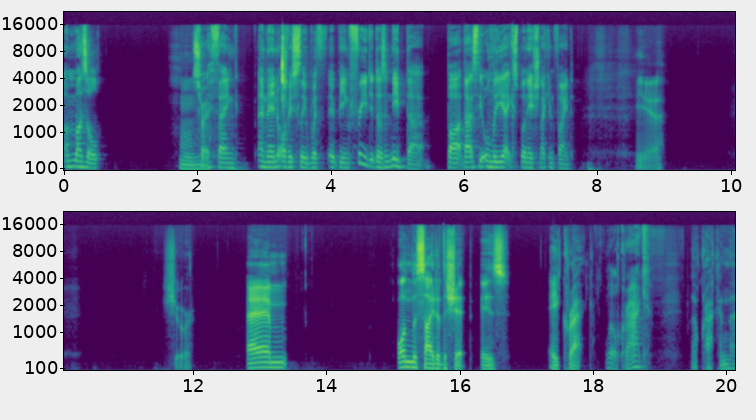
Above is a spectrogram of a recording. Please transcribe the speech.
a muzzle Hmm. sort of thing. And then obviously with it being freed, it doesn't need that. But that's the only explanation I can find. Yeah. Sure. Um on the side of the ship is a crack. Little crack, Little crack in the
